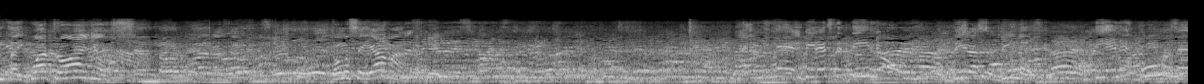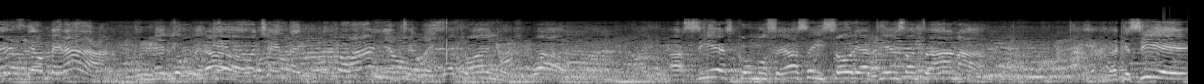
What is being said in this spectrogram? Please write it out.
¡84 años! ¿Cómo se llama? Elvira Cetino Elvira Servino. tiene un mes de operada. Un mes de Tiene operada. 84 años. 84 años. Wow. Así es como se hace historia aquí en Santa Ana. La que sigue.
